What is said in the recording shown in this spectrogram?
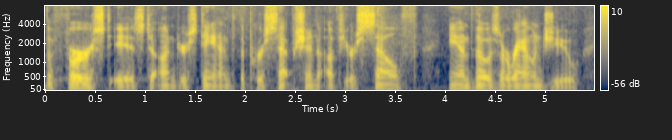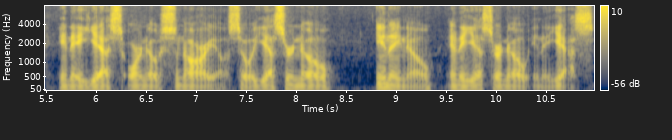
The first is to understand the perception of yourself and those around you in a yes or no scenario. So a yes or no in a no and a yes or no in a yes.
